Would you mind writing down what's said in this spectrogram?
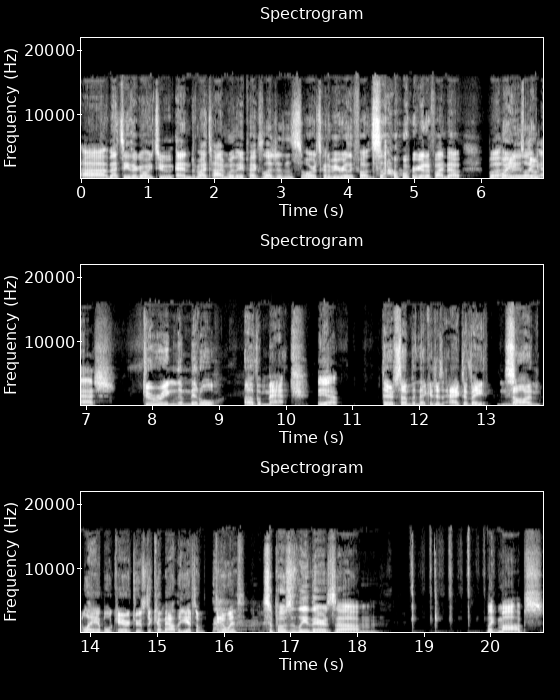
uh, that's either going to end my time with Apex Legends or it's going to be really fun. So we're gonna find out. But Wait, I really like so- Ash. During the middle of a match, Yeah, there's something that can just activate So- non-playable characters to come out that you have to deal with. Supposedly there's um like mobs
